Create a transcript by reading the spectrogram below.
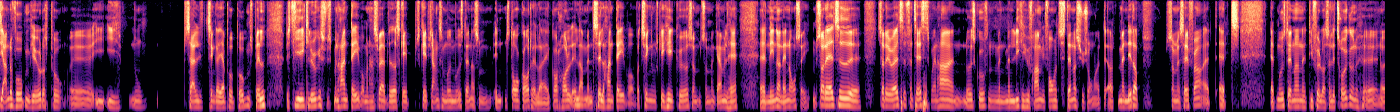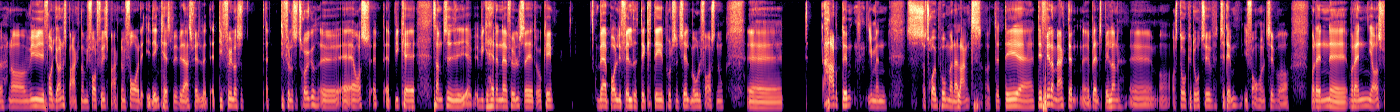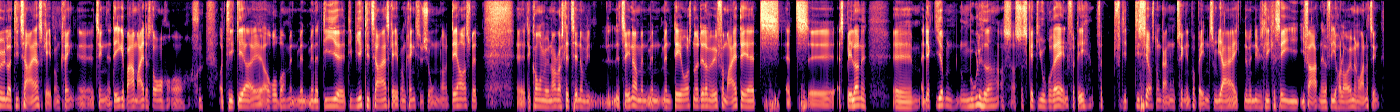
de andre våben, vi øvede os på øh, i, i nu særligt tænker jeg på, på åbent spil, hvis de ikke lykkes, hvis man har en dag, hvor man har svært ved at skabe, skabe chancer mod en modstander, som enten står godt, eller er et godt hold, eller man selv har en dag, hvor, hvor tingene måske ikke helt kører, som, som man gerne vil have, af den ene eller den anden årsag, så er det, altid, øh, så er det jo altid fantastisk, at man har noget i skuffen, men man lige kan hive frem i forhold til standardsituationer, og man netop som jeg sagde før, at, at, at modstanderne de føler sig lidt trykket, øh, når, når vi får et hjørnespark, når vi får et frispark, når vi får et, et indkast ved, ved deres felt, at, at de føler sig at de føler sig trykket øh, af, os, at, at vi kan samtidig at vi kan have den der følelse af, at okay, hver bold i feltet, det, det er et potentielt mål for os nu. Øh, har du den, jamen, så tror jeg på, at man er langt. Og det, det, er, det er fedt at mærke den øh, blandt spillerne, øh, og, og stor kado til, til dem i forhold til, hvor, hvordan, øh, hvordan jeg også føler, at de tager ejerskab omkring øh, tingene. Det er ikke bare mig, der står og, og dirigerer øh, og råber, men, men, men at de, øh, de virkelig tager ejerskab omkring situationen. Og det har også været, øh, det kommer vi jo nok også lidt til, når vi lidt senere, men, men, men det er jo også noget af det, der vil for mig, det er, at, at, øh, at spillerne øh, at jeg giver dem nogle muligheder, og, og så skal de operere inden for det, for, fordi de ser også nogle gange nogle ting ind på banen, som jeg ikke nødvendigvis lige kan se i, i farten, eller fordi jeg holder øje med nogle andre ting.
